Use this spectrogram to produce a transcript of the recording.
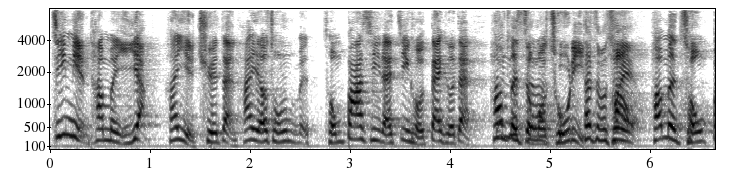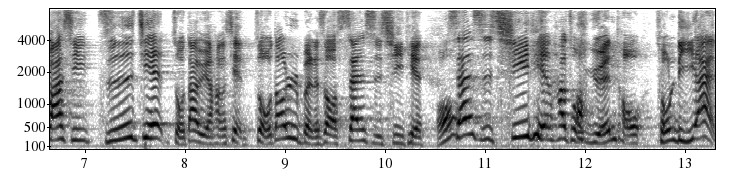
今年他们一样，他也缺蛋，他也要从从巴西来进口带壳蛋，他们怎么处理？他怎么处理？他们从巴西直接走大远航线，走到日本的时候三十七天，三十七天，他从源头从离岸，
